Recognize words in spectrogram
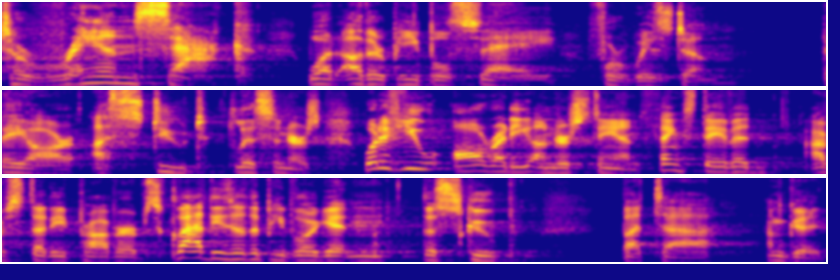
to ransack what other people say for wisdom. They are astute listeners. What if you already understand? Thanks, David. I've studied Proverbs. Glad these other people are getting the scoop, but uh, I'm good.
